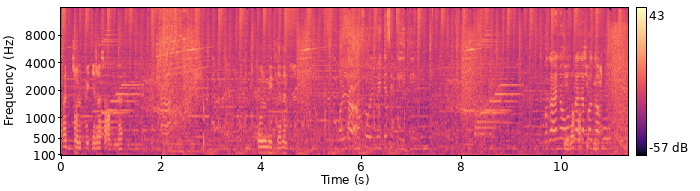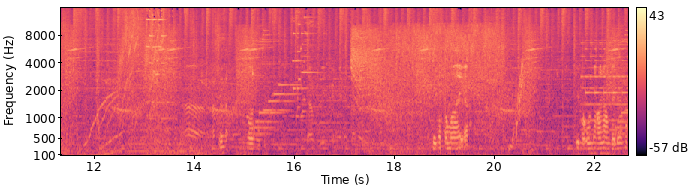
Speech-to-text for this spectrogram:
Bakit soulmate niya lang sa kabila? Ha? Soulmate niya nandiyan. Wala, ang soulmate niya si PD. Mag-ano ako, lalapag Si ako. Ah, Oo. dumpling kami ng patay. Hindi ka tumaya. Di ba una ka lang, dalawa mo.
